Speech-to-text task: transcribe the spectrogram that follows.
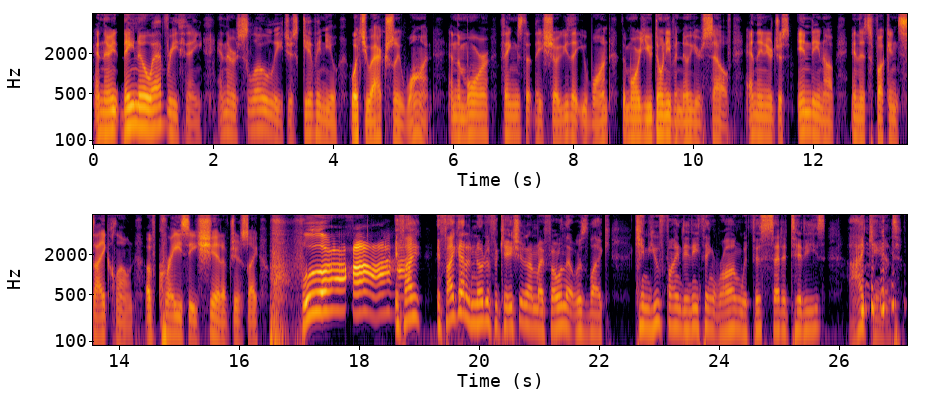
and they they know everything, and they're slowly just giving you what you actually want. And the more things that they show you that you want, the more you don't even know yourself. And then you're just ending up in this fucking cyclone of crazy shit of just like. if I if I got a notification on my phone that was like, "Can you find anything wrong with this set of titties?" I can't.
